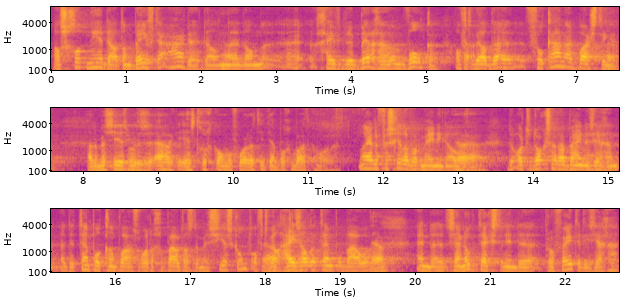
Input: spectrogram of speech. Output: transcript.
Als God neerdaalt, dan beeft de aarde, dan, Ja. eh, dan eh, geven de bergen wolken, oftewel de vulkaanuitbarstingen. Maar de Messias moeten dus eigenlijk eerst terugkomen voordat die tempel gebouwd kan worden. Nou ja, er verschillen wat meningen over. De orthodoxe rabbijnen zeggen de tempel kan pas worden gebouwd als de Messias komt, oftewel hij zal de tempel bouwen. Ja? En er zijn ook teksten in de profeten die zeggen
